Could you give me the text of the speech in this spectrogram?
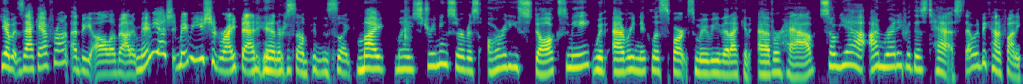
yeah, but Zac Efron, I'd be all about it. Maybe I should. Maybe you should write that in or something. It's like my my streaming service already stalks me with every Nicholas Sparks movie that I could ever have. So yeah, I'm ready for this test. That would be kind of funny.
